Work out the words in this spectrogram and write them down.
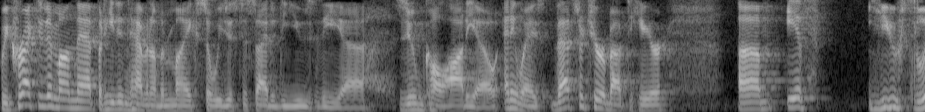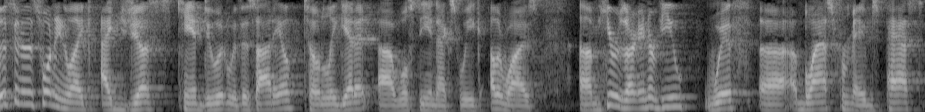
we corrected him on that, but he didn't have another mic, so we just decided to use the uh, Zoom call audio. Anyways, that's what you're about to hear. Um, if you listen to this one and you're like, I just can't do it with this audio, totally get it. Uh, we'll see you next week. Otherwise, um, here's our interview with uh, a blast from Abe's past,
